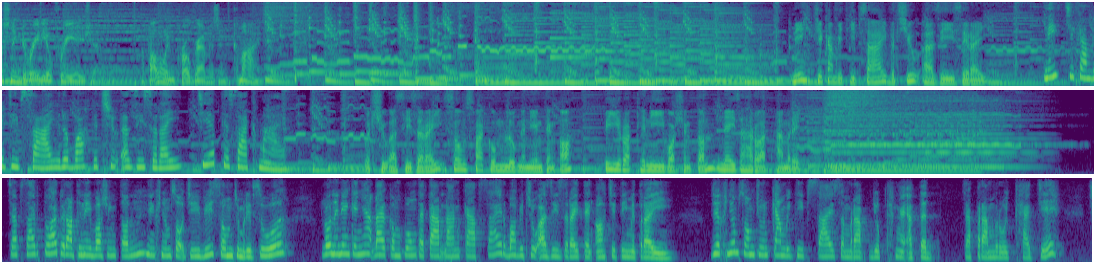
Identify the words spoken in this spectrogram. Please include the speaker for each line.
Speaker 1: listening to Radio Free Asia. The following program is in Khmer.
Speaker 2: នេះជាកម្មវិធីផ្សាយ Vuthu Azizi Serai
Speaker 3: នេះជាកម្មវិធីផ្សាយរបស់ Vuthu Azizi Serai ជាភាសាខ្មែរ
Speaker 2: Vuthu Azizi Serai សូមស្វាគមន៍លោកអ្នកនាងទាំងអស់ពីរដ្ឋធានី Washington នៃសហរដ្ឋអាមេរិក
Speaker 4: ចាប់ផ្សាយផ្ទាល់ពីរដ្ឋធានី Washington នាងខ្ញុំសុជីវីសូមជម្រាបសួរលោកអ្នកនាងកញ្ញាដែលកំពុងតែតាមដានការផ្សាយរបស់ Vuthu Azizi Serai ទាំងអស់ជាទីមេត្រីយើងខ្ញុំសូមជូនកម្មវិធីផ្សាយសម្រាប់យប់ថ្ងៃអាទិត្យចាប់5រោចខែចេស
